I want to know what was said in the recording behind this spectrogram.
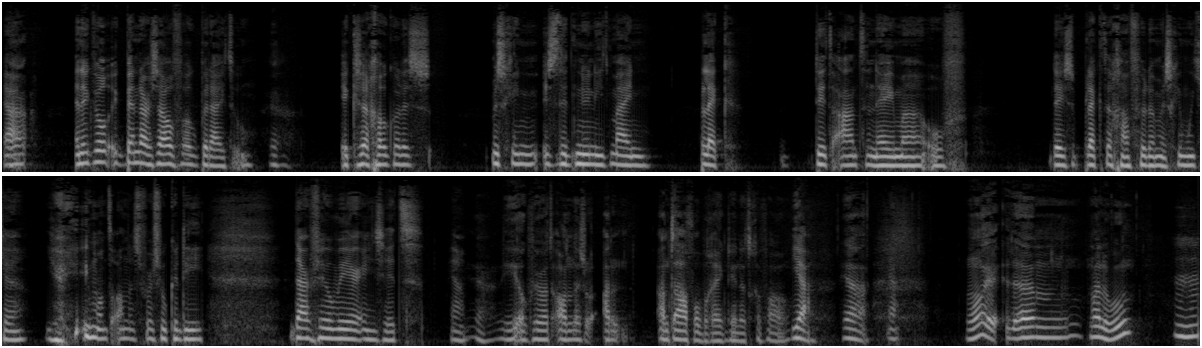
Ja. En ik, wil, ik ben daar zelf ook bereid toe. Ja. Ik zeg ook wel eens, misschien is dit nu niet mijn plek dit aan te nemen of deze plek te gaan vullen. Misschien moet je hier iemand anders voor zoeken die daar veel meer in zit. Ja, die ook weer wat anders aan, aan tafel brengt in het geval. Ja, Ja. Ja. Mooi. Ehm Malou, Mhm.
